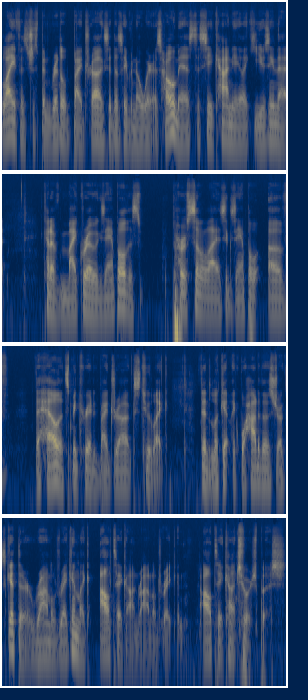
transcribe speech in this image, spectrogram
life has just been riddled by drugs. It doesn't even know where his home is. To see Kanye like using that kind of micro example, this personalized example of the hell that's been created by drugs, to like then look at like, well, how do those drugs get there? Ronald Reagan, like I'll take on Ronald Reagan. I'll take on George Bush.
